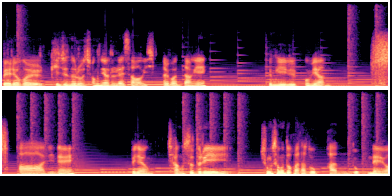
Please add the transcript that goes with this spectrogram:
매력을 기준으로 정렬을 해서 28번 땅에 등위를 보면 아 아니네 그냥 장수들이 충성도가 다 높한 높네요.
